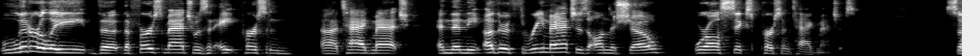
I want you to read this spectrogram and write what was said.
literally the the first match was an eight person uh, tag match, and then the other three matches on the show were all six person tag matches. what is the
